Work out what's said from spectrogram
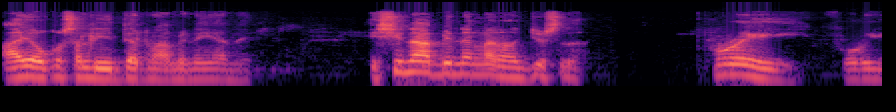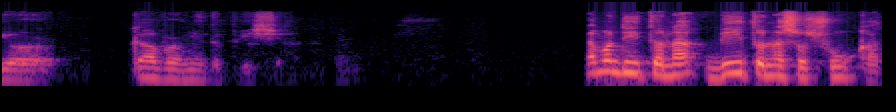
ayaw ko sa leader namin na yan eh. Isinabi ng ano, Diyos na, pray for your government official. Naman dito na dito na susukat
